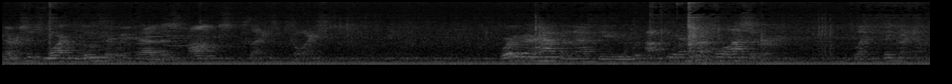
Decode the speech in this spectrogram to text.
Ever since Martin Luther, we've had this angst thing going. What's going to happen after you, uh, I'm not a philosopher, like to think I am,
